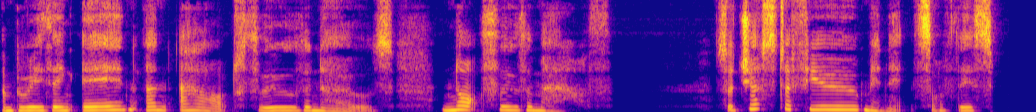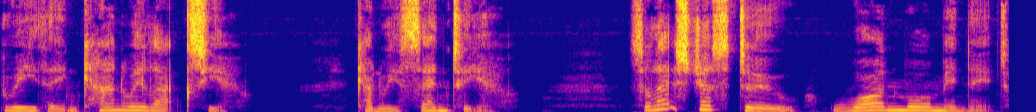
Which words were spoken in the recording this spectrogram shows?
and breathing in and out through the nose, not through the mouth. So, just a few minutes of this breathing can relax you, can recenter you. So, let's just do one more minute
